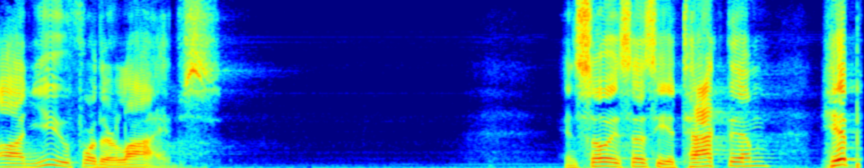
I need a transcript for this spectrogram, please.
on you for their lives. And so it says he attacked them hip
